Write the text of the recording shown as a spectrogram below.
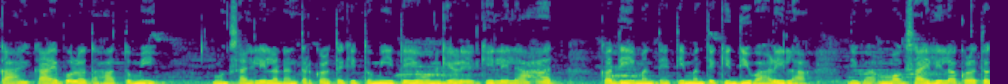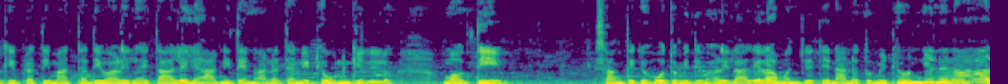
काय काय बोलत आहात तुम्ही? मग सायलीला नंतर कळतं की तुम्ही इथे येऊन गेले गेलेले आहात? कधी म्हणते ती म्हणते की दिवाळीला. दिवा मग सायलीला कळतं की प्रतिमा त्या दिवाळीला इथं आलेल्या आणि ते नाणं त्यांनी ठेवून गेलेलं. मग ती सांगते की हो तुम्ही दिवाळीला आलेला म्हणजे ते नाणं तुम्ही ठेवून गेलेलं आहात.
